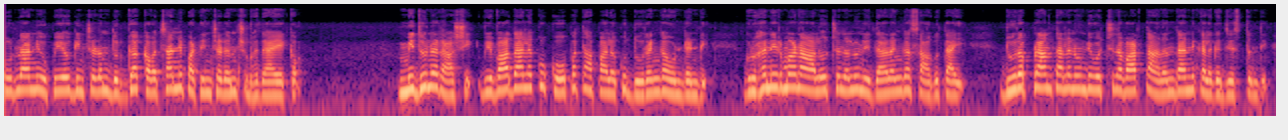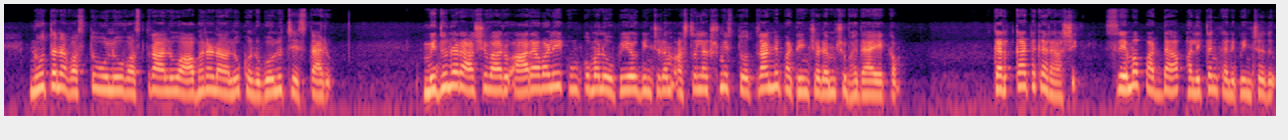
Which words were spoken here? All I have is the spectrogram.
చూర్ణాన్ని ఉపయోగించడం దుర్గా కవచాన్ని పఠించడం శుభదాయకం. మిథున రాశి వివాదాలకు కోపతాపాలకు దూరంగా ఉండండి. గృహ నిర్మాణ ఆలోచనలు నిదానంగా సాగుతాయి. దూర ప్రాంతాల నుండి వచ్చిన వార్త ఆనందాన్ని కలగజేస్తుంది. నూతన వస్తువులు వస్త్రాలు ఆభరణాలు కొనుగోలు చేస్తారు. మిథున రాశివారు ఆరావళి కుంకుమను ఉపయోగించడం అష్టలక్ష్మి స్తోత్రాన్ని పఠించడం శుభదాయకం. కర్కాటక రాశి. శ్రమ పడ్డా ఫలితం కనిపించదు.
